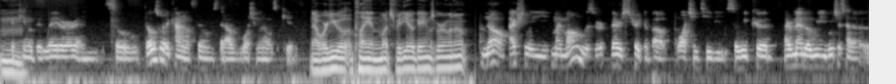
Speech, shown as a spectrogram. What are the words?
that Mm. came a bit later. And so those were the kind of films that I was watching when I was a kid. Now, were you playing much video games growing up? No, actually, my mom was very strict about watching TV. So we could, I remember we, we just had a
